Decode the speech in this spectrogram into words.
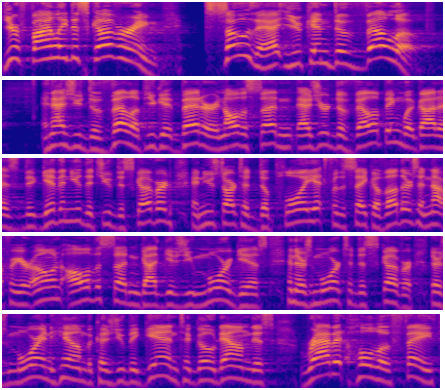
You're finally discovering so that you can develop. And as you develop, you get better. And all of a sudden, as you're developing what God has given you that you've discovered, and you start to deploy it for the sake of others and not for your own, all of a sudden, God gives you more gifts and there's more to discover. There's more in Him because you begin to go down this rabbit hole of faith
